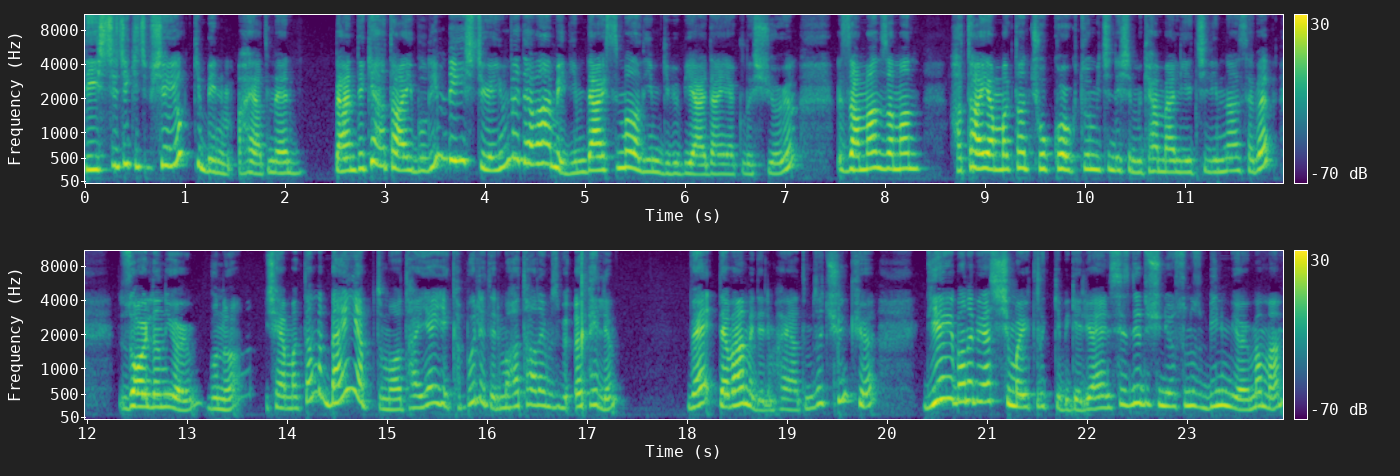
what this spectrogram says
değiştirecek hiçbir şey yok ki benim hayatımda. Yani bendeki hatayı bulayım, değiştireyim ve devam edeyim. Dersimi alayım gibi bir yerden yaklaşıyorum. Zaman zaman hata yapmaktan çok korktuğum için de işte mükemmelliyetçiliğimden sebep zorlanıyorum bunu şey yapmaktan ama ben yaptım o hatayı kabul edelim o hatalarımızı bir öpelim ve devam edelim hayatımıza. Çünkü diğeri bana biraz şımarıklık gibi geliyor. Yani siz ne düşünüyorsunuz bilmiyorum ama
